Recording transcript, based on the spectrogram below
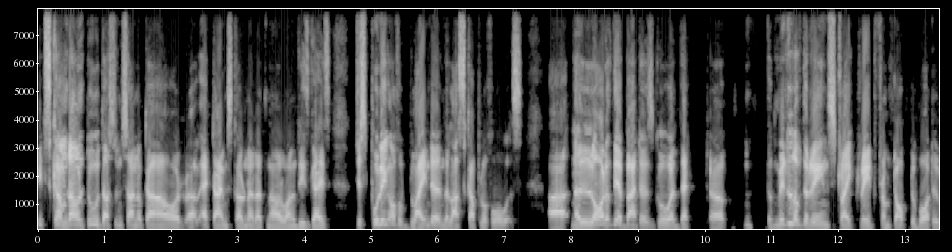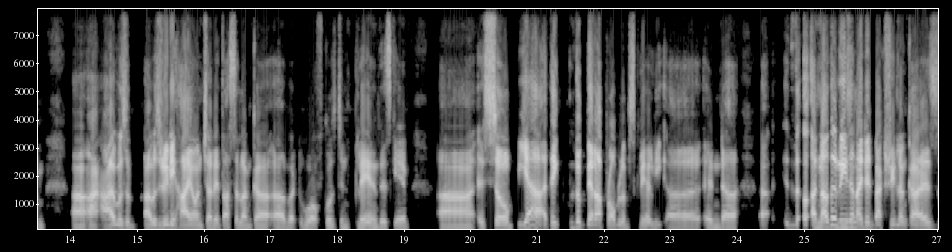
it's come down to Dasun Shanaka or uh, at times Karunaratne or one of these guys just pulling off a blinder in the last couple of overs. Uh, mm. A hmm. lot of their batters go at that uh, the middle of the range strike rate from top to bottom. Uh, I, I, was a, I was really high on Charit Asalanka, uh, but who of course didn't play in this game. Uh, so yeah, I think look there are problems clearly, uh, and the, another reason I did back Sri Lanka is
